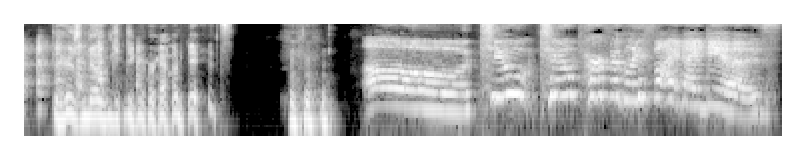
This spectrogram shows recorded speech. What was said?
There's no getting around it. Oh, two two perfectly fine ideas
